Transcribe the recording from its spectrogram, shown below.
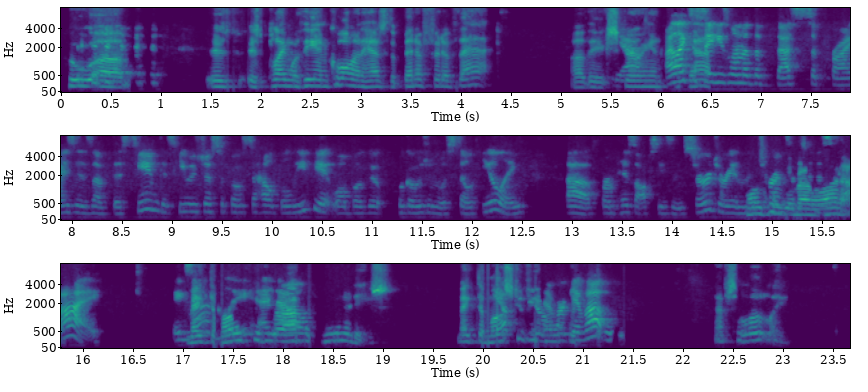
who uh, is is playing with ian cole and has the benefit of that uh, the experience. Yeah. I like to say he's one of the best surprises of this team because he was just supposed to help alleviate while Bog- Bogosian was still healing uh, from his offseason surgery and then turns into this guy. Exactly. Make the most of and your now, opportunities. Make the most yep, of your never give up. Absolutely.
